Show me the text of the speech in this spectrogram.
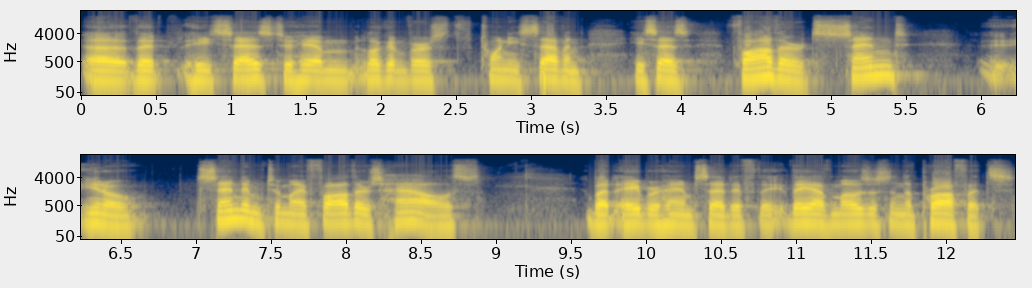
uh, that he says to him, look at verse 27. He says, Father, send, you know, send him to my father's house. But Abraham said, if they, they have Moses and the prophets.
